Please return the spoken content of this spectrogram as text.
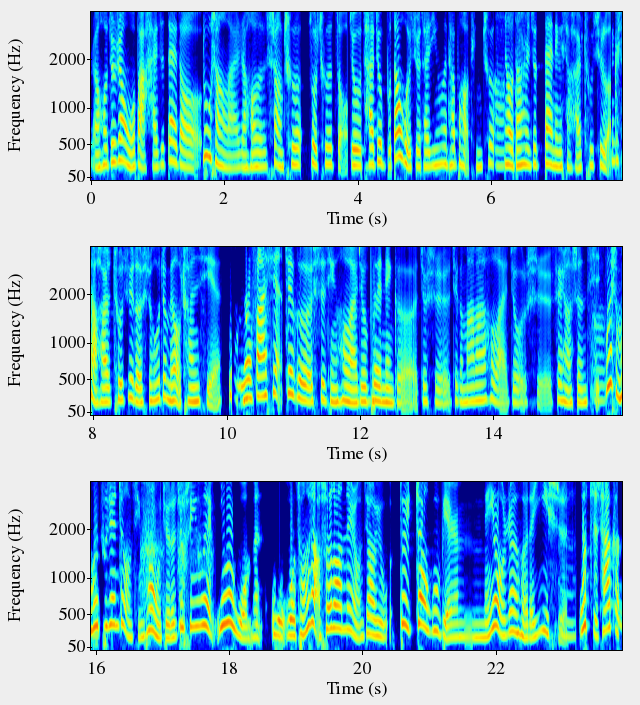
然后就让我把孩子带到路上来，然后上车坐车走，就她就不倒回去，她因为她不好停车，然后我当时就带那个小孩出去了，那个小孩出去的时候就没有穿鞋，我没有发现。这个事情，后来就被那个就是这个妈妈后来就是非常生气，为什么会出现这种情况？我觉得。就 是因为因为我们我我从小受到那种教育，我对照顾别人没有任何的意识，我只差可能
